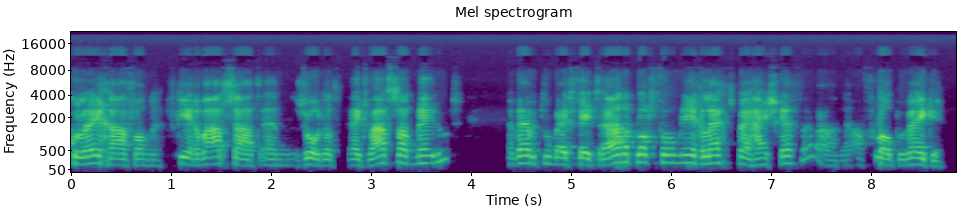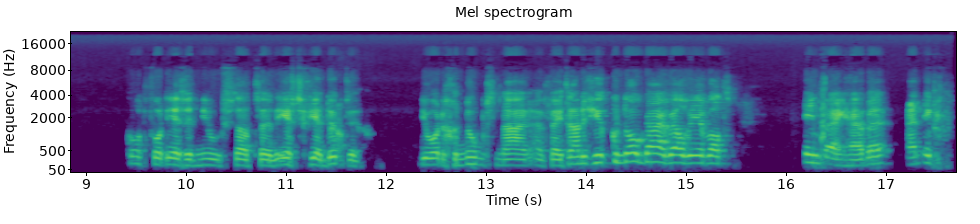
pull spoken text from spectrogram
collega van Verkeer en Waterstaat en zorgen dat Rijkswaterstaat meedoet. En we hebben toen bij het veteranenplatform neergelegd bij Heinz Scheffer. Nou, de afgelopen weken komt voor het eerst het nieuws dat uh, de eerste viaducten die worden genoemd naar uh, veteranen. Dus je kunt ook daar wel weer wat inbreng hebben. En ik,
